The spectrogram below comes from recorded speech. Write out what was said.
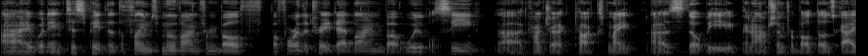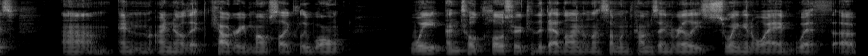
I would anticipate that the Flames move on from both before the trade deadline, but we will see. Uh, contract talks might uh, still be an option for both those guys. Um, and I know that Calgary most likely won't wait until closer to the deadline unless someone comes in really swinging away with a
